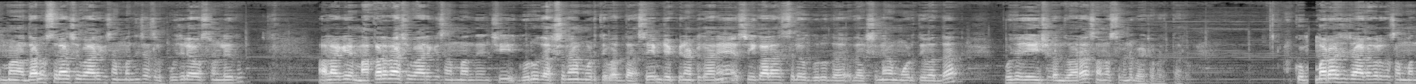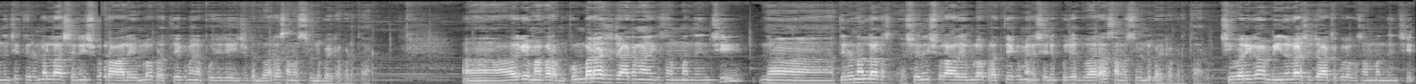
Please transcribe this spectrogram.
మా ధనుసు రాశి వారికి సంబంధించి అసలు పూజలే అవసరం లేదు. అలాగే మకర రాశి వారికి సంబంధించి గురు దక్షిణామూర్తి వద్ద సేమ్ చెప్పినట్టుగానే శ్రీకాళహస్తిలో గురు ద- దక్షిణామూర్తి వద్ద పూజ చేయించడం ద్వారా సమస్య నుండి బయటపడతారు. కుంభరాశి జాతకులకు సంబంధించి తిరునల్లా శనీశ్వర ఆలయంలో ప్రత్యేకమైన పూజ చేయించడం ద్వారా సమస్య నుండి బయటపడతారు అలాగే మకరం. కుంభరాశి జాతకానికి సంబంధించి ఆ, తిరునల్ల శనీశ్వర ఆలయంలో ప్రత్యేకమైన శని పూజ ద్వారా సమస్య నుండి బయటపడతారు. చివరిగా మీనరాశి జాతకులకు సంబంధించి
